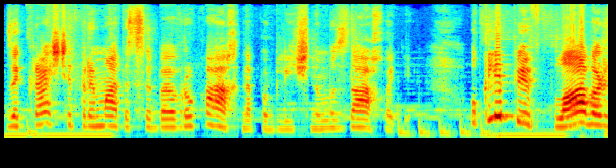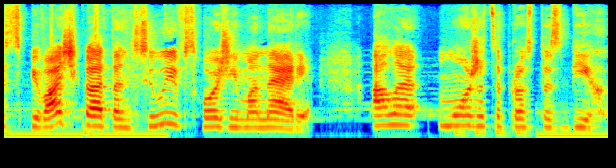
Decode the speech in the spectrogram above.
за краще тримати себе в руках на публічному заході. У кліпі Flowers співачка танцює в схожій манері, але може це просто збіг.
